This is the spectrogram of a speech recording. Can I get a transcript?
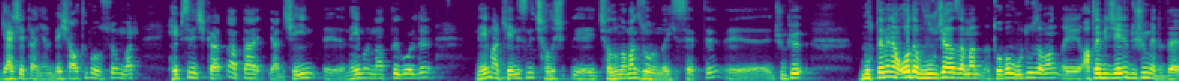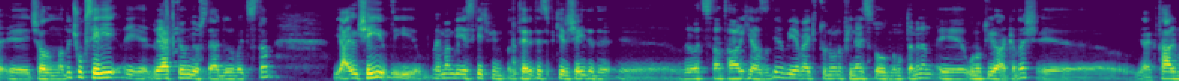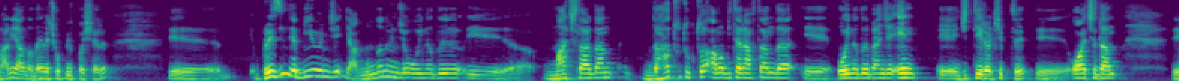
gerçekten yani 5-6 pozisyon var. Hepsini çıkarttı. Hatta yani şeyin e, Neymar'ın attığı golde Neymar kendisini çalış, çalımlamak zorunda hissetti. Çünkü muhtemelen o da vuracağı zaman, topa vurduğu zaman e, atabileceğini düşünmedi de e, çalınmadı. Çok seri e, reaksiyon gösterdi Hırvatistan. Yani şeyi e, hemen bir es geçmeyeyim. TRT spikeri şey dedi. e, Hırvatistan tarih yazdı diye bir belki turnuvanın finalisti olduğunu muhtemelen e, unutuyor arkadaş. E, yani tarih mali yazmadı. Evet çok büyük başarı. E, Brezilya bir önce yani bundan önce oynadığı e, maçlardan daha tutuktu ama bir taraftan da e, oynadığı bence en e, ciddi rakipti. E, o açıdan e,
